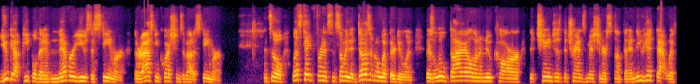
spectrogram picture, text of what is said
you've got people that have never used a steamer that are asking questions about a steamer and so let's take, for instance, somebody that doesn't know what they're doing. There's a little dial on a new car that changes the transmission or something, and you hit that with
